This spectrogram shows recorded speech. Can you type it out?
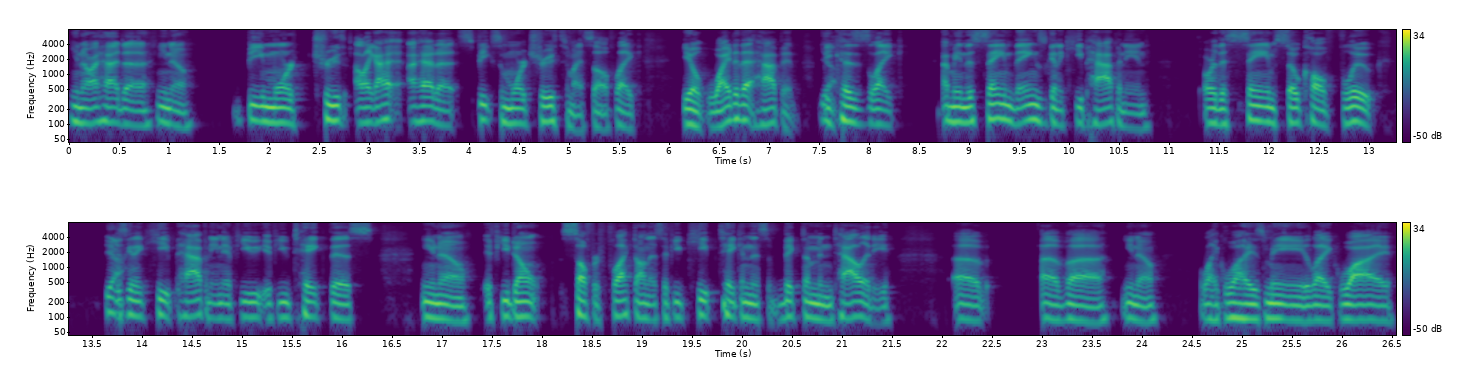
you know, I had to, you know, be more truth. Like I, I had to speak some more truth to myself. Like, yo, why did that happen? Yeah. Because like, I mean, the same thing's gonna keep happening, or the same so-called fluke Yeah. is gonna keep happening if you if you take this, you know, if you don't self-reflect on this, if you keep taking this victim mentality of of uh, you know, like why is me? Like why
